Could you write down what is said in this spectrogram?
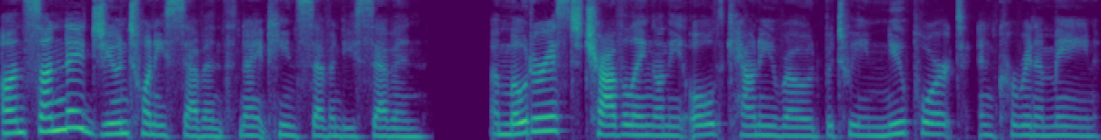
On Sunday, June 27, 1977, a motorist traveling on the Old County Road between Newport and Corinna, Maine,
